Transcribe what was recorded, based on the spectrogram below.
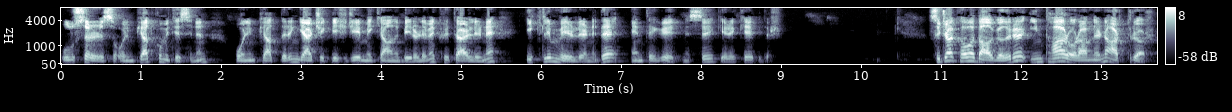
Uluslararası Olimpiyat Komitesi'nin olimpiyatların gerçekleşeceği mekanı belirleme kriterlerine iklim verilerini de entegre etmesi gerekebilir. Sıcak hava dalgaları intihar oranlarını arttırıyor.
